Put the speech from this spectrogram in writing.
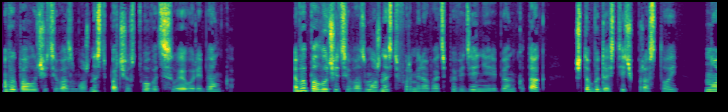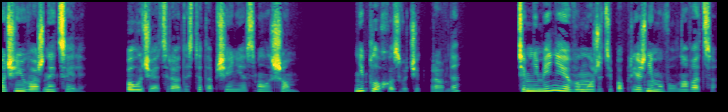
вы получите возможность почувствовать своего ребенка. Вы получите возможность формировать поведение ребенка так, чтобы достичь простой, но очень важной цели — получать радость от общения с малышом. Неплохо звучит, правда? Тем не менее, вы можете по-прежнему волноваться.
